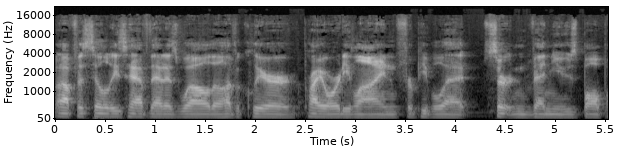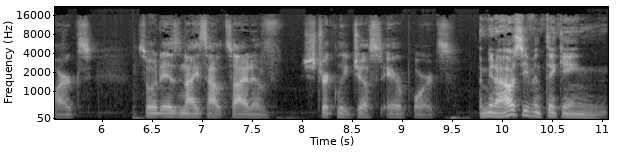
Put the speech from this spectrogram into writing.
uh, facilities have that as well. They'll have a clear priority line for people at certain venues, ballparks. So it is nice outside of strictly just airports. I mean, I was even thinking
